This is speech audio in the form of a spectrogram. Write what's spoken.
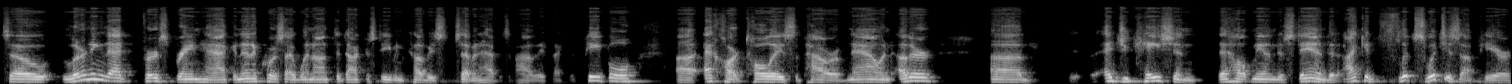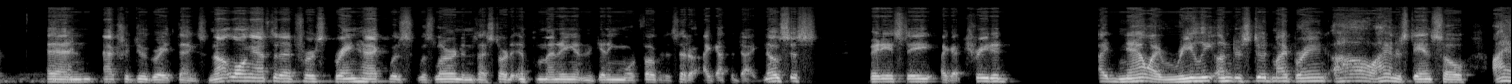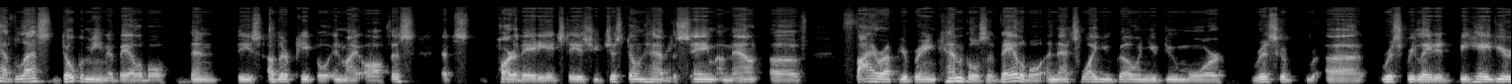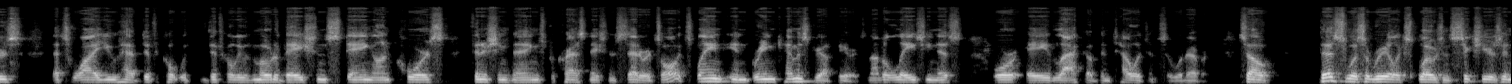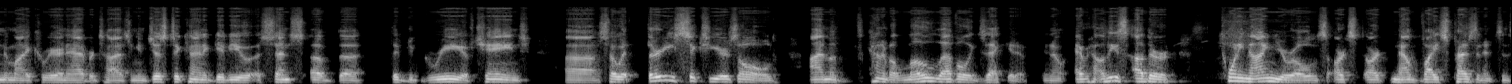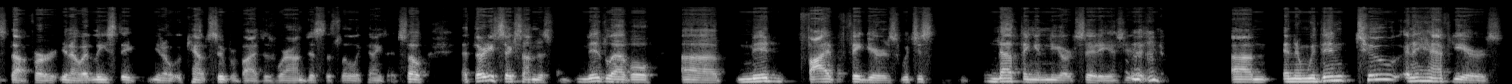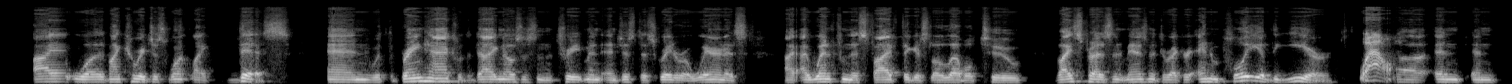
So learning that first brain hack, and then of course I went on to Dr. Stephen Covey's Seven Habits of Highly Effective People, uh, Eckhart Tolle's The Power of Now, and other uh, education that helped me understand that I could flip switches up here and actually do great things. Not long after that first brain hack was was learned, and as I started implementing it and getting more focused, et cetera, I got the diagnosis ADHD. I got treated. I, now I really understood my brain. Oh, I understand. So I have less dopamine available than these other people in my office. That's part of ADHD is you just don't have the same amount of fire up your brain chemicals available. And that's why you go and you do more risk uh, risk related behaviors. That's why you have difficult with difficulty with motivation, staying on course, finishing things, procrastination, etc. It's all explained in brain chemistry up here. It's not a laziness or a lack of intelligence or whatever. So this was a real explosion six years into my career in advertising. And just to kind of give you a sense of the, the degree of change. Uh, so at 36 years old, I'm a kind of a low level executive. You know, every, all these other 29 year olds are, are now vice presidents and stuff, or, you know, at least, the, you know, account supervisors where I'm just this little accounting. So at 36, I'm this mid-level, uh, mid five figures, which is nothing in New York City, as you, you um, and then within two and a half years, I was, my career just went like this. And with the brain hacks, with the diagnosis and the treatment and just this greater awareness, I, I went from this five figures low level to vice president, management director, and employee of the year. Wow. Uh, and, and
